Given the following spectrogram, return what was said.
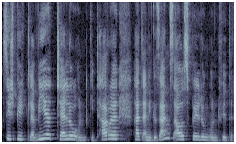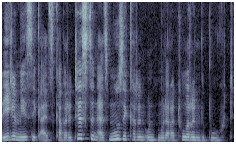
Sie spielt Klavier, Cello und Gitarre, hat eine Gesangsausbildung und wird regelmäßig als Kabarettistin, als Musikerin und Moderatorin gebucht.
